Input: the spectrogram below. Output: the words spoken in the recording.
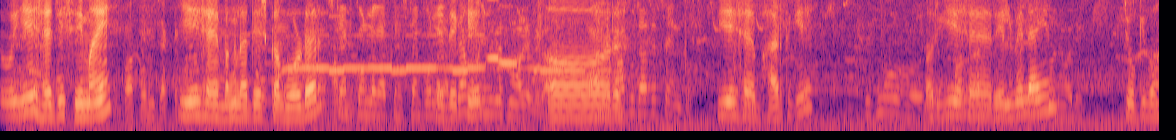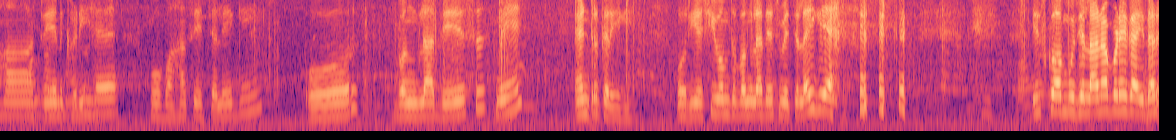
तो ये है जी सीमाएँ। ये है बांग्लादेश का बॉर्डर। ये देखिए और ये है भारत के और ये है रेलवे लाइन जो कि वहाँ ट्रेन खड़ी है वो वहाँ से चलेगी और बांग्लादेश में एंटर करेगी। और ये शिवम तो बांग्लादेश में चला ही गया है। इसको अब मुझे लाना पड़ेगा इधर।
